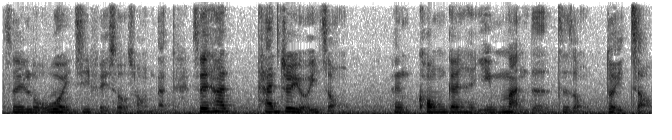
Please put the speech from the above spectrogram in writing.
所以裸卧以及肥瘦床单，所以它它就有一种很空跟很阴满的这种对照。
